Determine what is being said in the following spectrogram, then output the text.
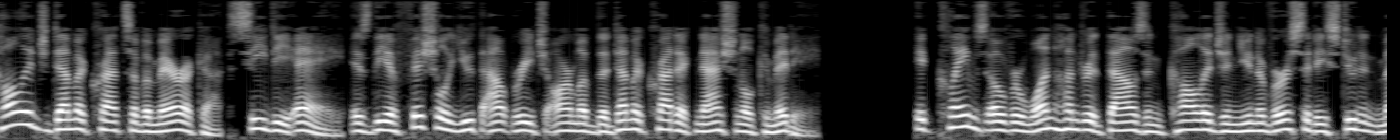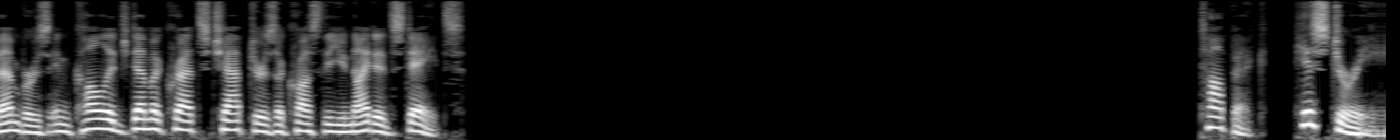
College Democrats of America is the official youth outreach arm of the Democratic National Committee. It claims over 100,000 college and university student members in College Democrats chapters across the United States. History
